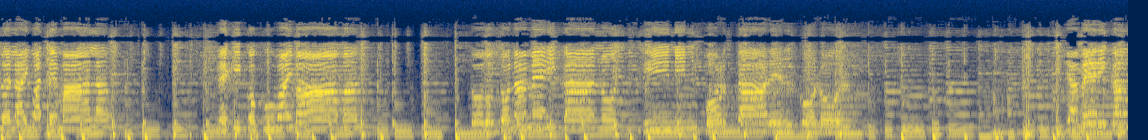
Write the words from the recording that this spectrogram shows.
Venezuela y Guatemala, México, Cuba y Bahamas. Todos son americanos sin importar el color. De América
